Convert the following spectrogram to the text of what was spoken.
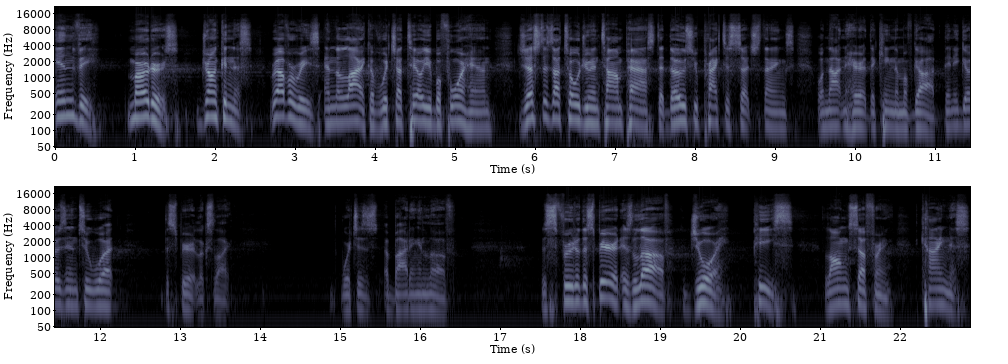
envy, murders, drunkenness, revelries, and the like, of which I tell you beforehand, just as I told you in time past, that those who practice such things will not inherit the kingdom of God. Then he goes into what the Spirit looks like, which is abiding in love. This fruit of the Spirit is love, joy, peace, long suffering, kindness,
